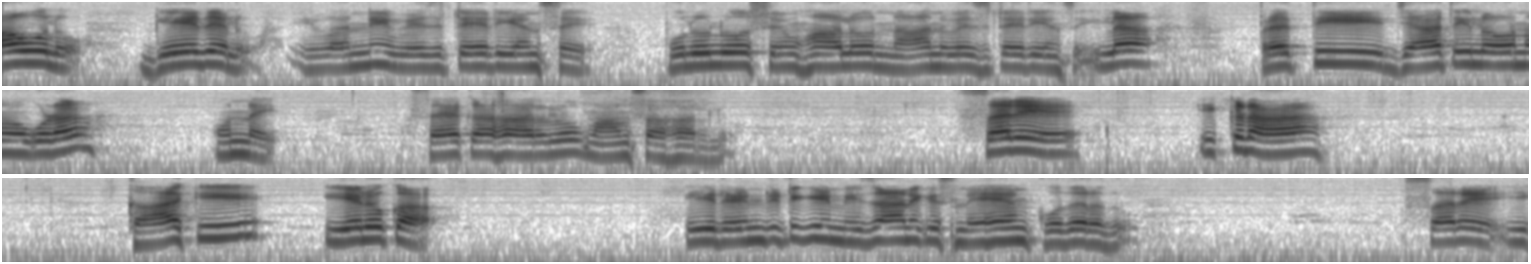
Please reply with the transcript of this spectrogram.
ఆవులు గేదెలు ఇవన్నీ వెజిటేరియన్సే పులులు సింహాలు నాన్ వెజిటేరియన్స్ ఇలా ప్రతి జాతిలోనూ కూడా ఉన్నాయి. శాకాహారులు మాంసాహారులు. సరే ఇక్కడ కాకి ఎలుక ఈ రెండిటికి నిజానికి స్నేహం కుదరదు. సరే ఈ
